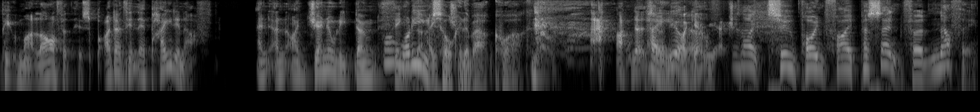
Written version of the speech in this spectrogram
people might laugh at this, but I don't think they're paid enough. And, and I genuinely don't well, think. What are you talking about, Quirk? no, paid, I get. Like two point five percent for nothing.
